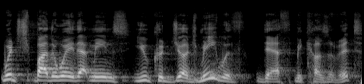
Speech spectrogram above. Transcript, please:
Which, by the way, that means you could judge me with death because of it.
